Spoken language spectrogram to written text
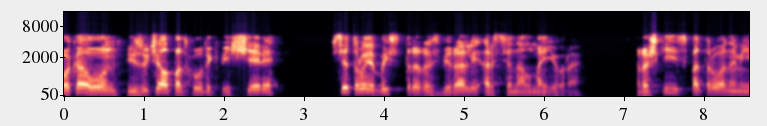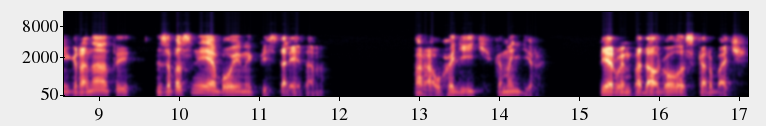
Пока он изучал подходы к пещере, все трое быстро разбирали арсенал майора. Рожки с патронами, гранаты, запасные обоймы к пистолетам. «Пора уходить, командир», — первым подал голос Карбач.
